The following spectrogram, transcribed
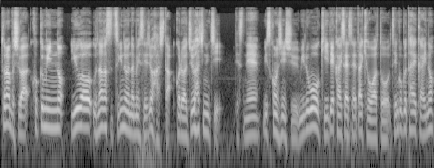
トランプ氏は国民の融和を促す次のようなメッセージを発した。これは18日、ですね。ウィスコンシン州ミルウォーキーで開催された共和党全国大会の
